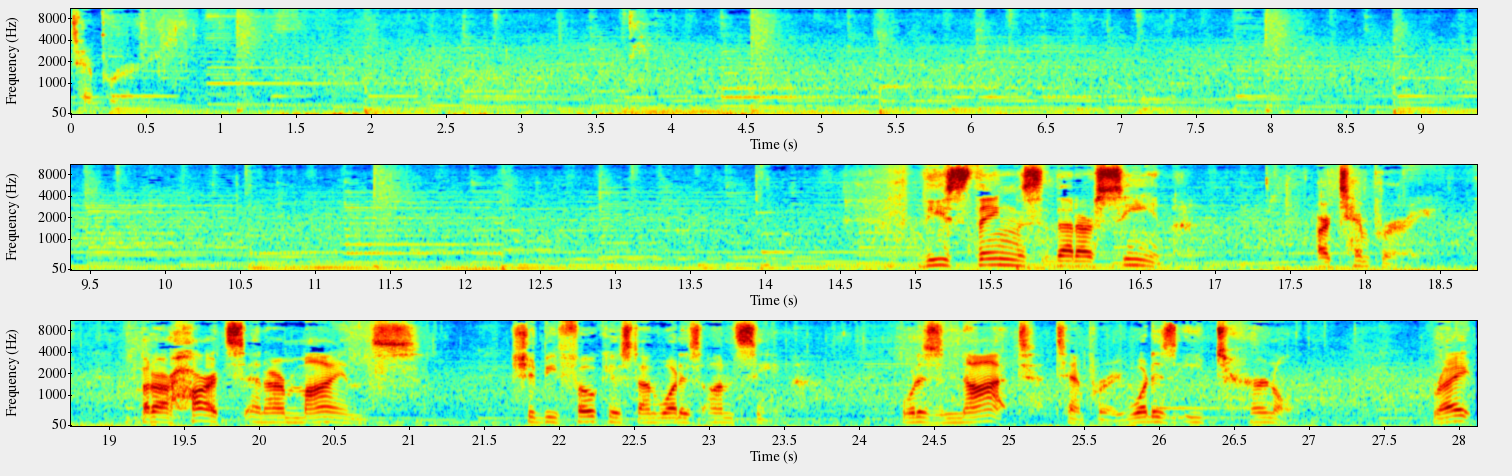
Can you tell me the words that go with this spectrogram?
temporary. These things that are seen are temporary, but our hearts and our minds should be focused on what is unseen, what is not temporary, what is eternal, right?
